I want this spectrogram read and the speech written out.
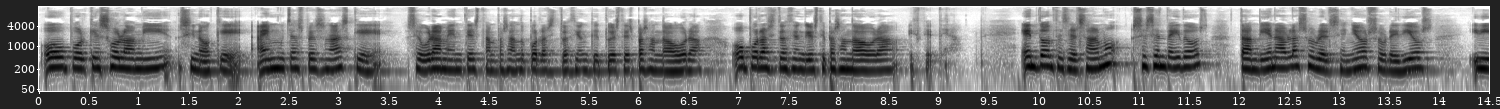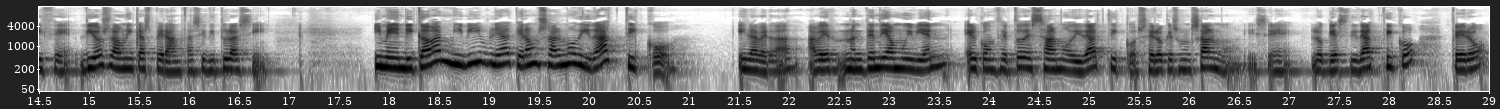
o oh, porque solo a mí, sino que hay muchas personas que seguramente están pasando por la situación que tú estés pasando ahora o por la situación que yo estoy pasando ahora, etc. Entonces el Salmo 62 también habla sobre el Señor, sobre Dios, y dice, Dios la única esperanza, se titula así. Y me indicaba en mi Biblia que era un salmo didáctico, y la verdad, a ver, no entendía muy bien el concepto de salmo didáctico. Sé lo que es un salmo y sé lo que es didáctico, pero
